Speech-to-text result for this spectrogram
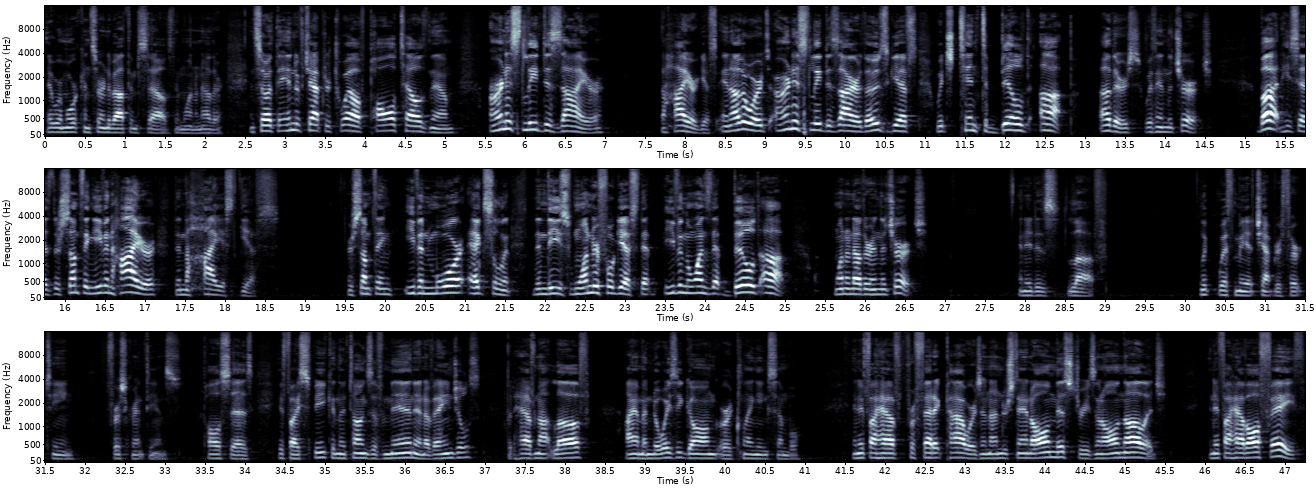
They were more concerned about themselves than one another. And so at the end of chapter 12, Paul tells them, earnestly desire the higher gifts. In other words, earnestly desire those gifts which tend to build up others within the church. But, he says, there's something even higher than the highest gifts. There's something even more excellent than these wonderful gifts that even the ones that build up one another in the church. And it is love. Look with me at chapter 13, 1 Corinthians. Paul says, If I speak in the tongues of men and of angels, but have not love, I am a noisy gong or a clanging cymbal. and if I have prophetic powers and understand all mysteries and all knowledge, and if I have all faith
